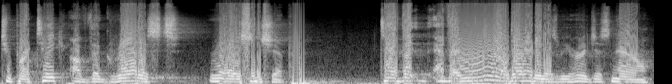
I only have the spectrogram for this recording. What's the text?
to partake of the greatest relationship, to have, the, have a new identity, as we heard just now,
